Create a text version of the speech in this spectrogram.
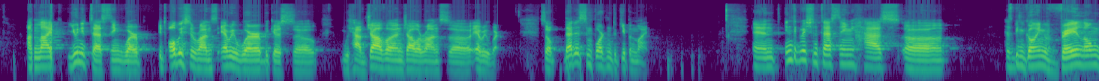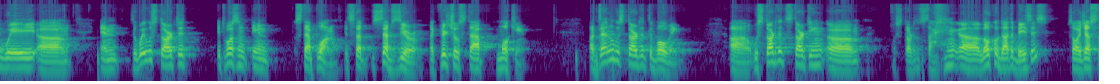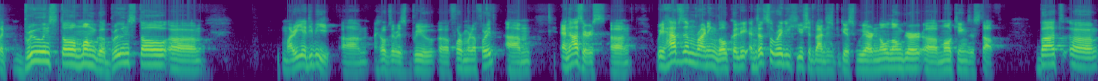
unlike unit testing, where it obviously runs everywhere because uh, we have Java and Java runs uh, everywhere. So that is important to keep in mind. And integration testing has, uh, has been going a very long way. Um, and the way we started, it wasn't even step one, it's step, step zero, like virtual step mocking. But then we started evolving. Uh, we started starting, um, we started starting uh, local databases. So I just like brew install Mongo, brew install um, MariaDB. Um, I hope there is brew uh, formula for it, um, and others. Um, we have them running locally, and that's already a huge advantage because we are no longer uh, mocking the stuff. But um,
